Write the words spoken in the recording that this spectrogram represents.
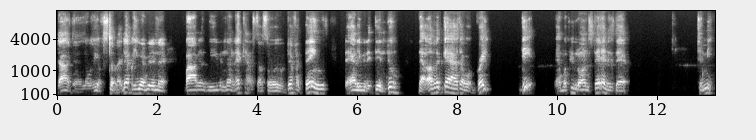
dodging, you know, he was slip like that, but he wasn't really in there bobbing, weaving, none of that kind of stuff. So it was different things that Ali really didn't do that other guys that were great did. And what people don't understand is that, to me,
